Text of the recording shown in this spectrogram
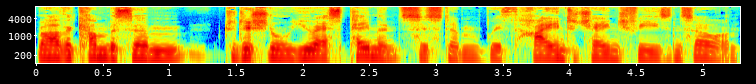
rather cumbersome traditional US payment system with high interchange fees and so on?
